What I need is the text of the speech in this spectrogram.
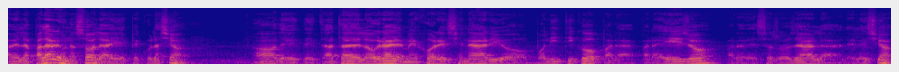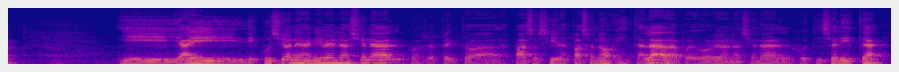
a ver, la palabra es una sola, hay especulación, de, tratar de lograr el mejor escenario político para, para ello, para desarrollar la, elección. Y hay discusiones a nivel nacional con respecto a las pasos sí, las pasos no, instaladas por el gobierno nacional justicialista,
